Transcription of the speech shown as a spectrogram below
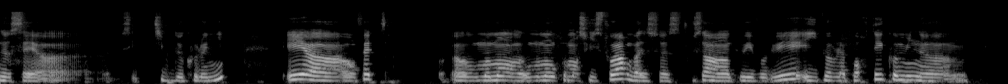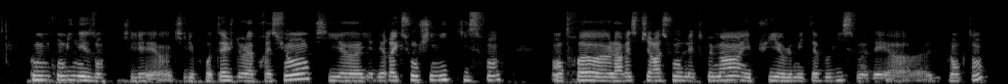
de, ces, euh, types de colonies. Et euh, en fait, euh, au moment, au moment où commence l'histoire, bah, tout ça a un peu évolué et ils peuvent la porter comme une, euh, comme une combinaison qui les, euh, qui les protège de la pression. Euh, il y a des réactions chimiques qui se font entre euh, la respiration de l'être humain et puis euh, le métabolisme euh, du plancton.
